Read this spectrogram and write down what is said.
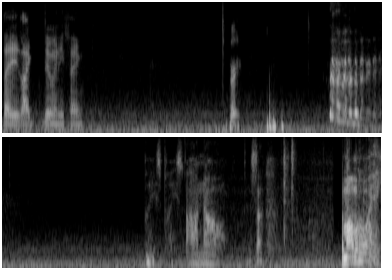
they like do anything. Great. Please, please. Oh no. It's not... I'm on my way.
